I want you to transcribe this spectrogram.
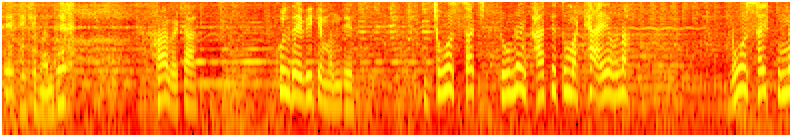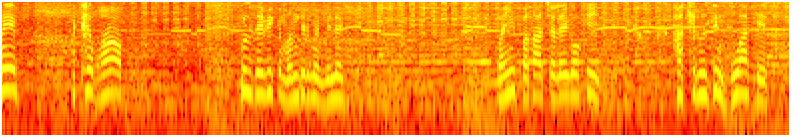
देवी के मंदिर? हाँ बेटा कुल देवी के मंदिर। जो सच ढूंढन खाते तुम अठे आए हो ना वो सच तुम्हें अठे वहाँ कुल देवी के मंदिर में मिलेगा। वहीं पता चलेगा कि आखिर उस दिन हुआ क्या था?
